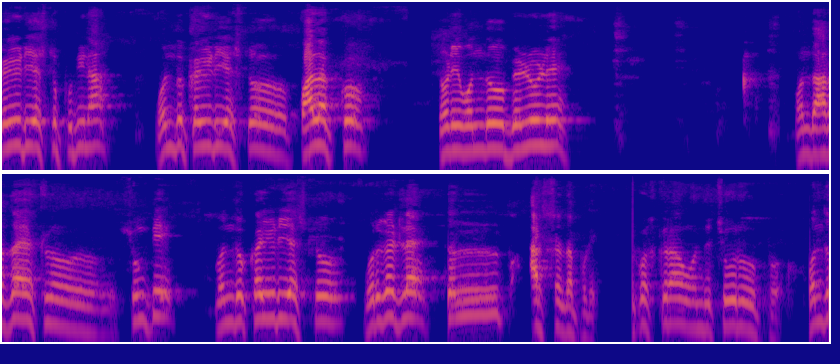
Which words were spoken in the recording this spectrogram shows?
ಕೈ ಹಿಡಿಯಷ್ಟು ಪುದೀನ ಒಂದು ಕೈ ಹಿಡಿಯಷ್ಟು ಪಾಲಕ್ಕು, ನೋಡಿ ಒಂದು ಬೆಳ್ಳುಳ್ಳಿ, ಒಂದು ಅರ್ಧ ಎಸ್ಲು ಶುಂಠಿ, ಒಂದು ಕೈ ಹಿಡಿಯಷ್ಟು ಸ್ವಲ್ಪ ಅರ್ಶದ ಪುಡಿ. ಅದಕ್ಕೋಸ್ಕರ ಒಂದು ಚೂರು ಉಪ್ಪು, ಒಂದು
